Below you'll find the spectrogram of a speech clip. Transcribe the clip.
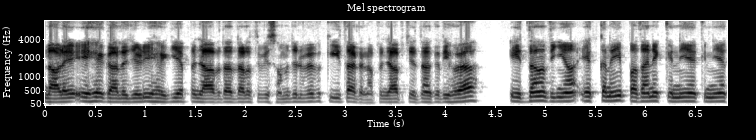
ਨਾਲੇ ਇਹ ਗੱਲ ਜਿਹੜੀ ਹੈਗੀ ਆ, ਪੰਜਾਬ ਦਾ ਅਦਾਲਤ ਵੀ ਸਮਝ ਲਵੇ ਵੀ ਕੀ ਤੁਹਾਡੇ ਨਾਲ ਪੰਜਾਬ 'ਚ ਇਦਾਂ ਕਦੀ ਹੋਇਆ? ਇਦਾਂ ਦੀਆਂ ਇੱਕ ਨਹੀਂ, ਪਤਾ ਨਹੀਂ ਕਿੰਨੀਆਂ ਕਿੰਨੀਆਂ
